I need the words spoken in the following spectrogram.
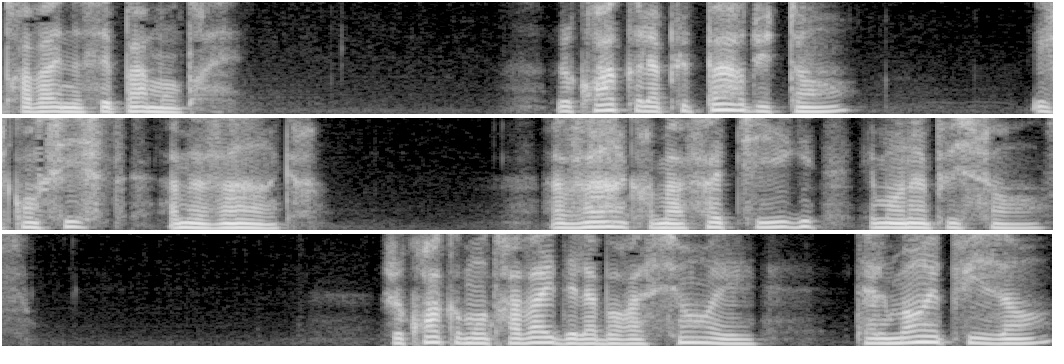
travail ne s'est pas montré. Je crois que la plupart du temps, il consiste à me vaincre, à vaincre ma fatigue et mon impuissance. Je crois que mon travail d'élaboration est tellement épuisant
